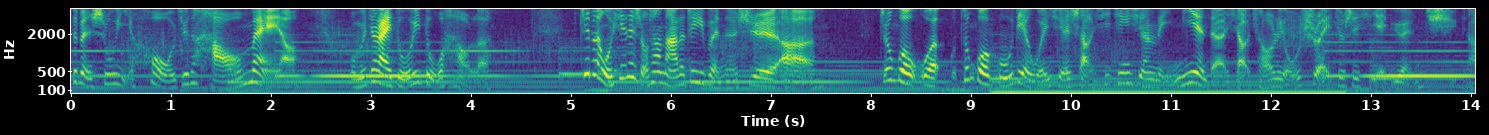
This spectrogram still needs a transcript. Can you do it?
这本书以后，我觉得好美哦。我们就来读一读好了。这本我现在手上拿的这一本呢，是呃。中国我中国古典文学赏析精选里面的小桥流水就是写元曲啊。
